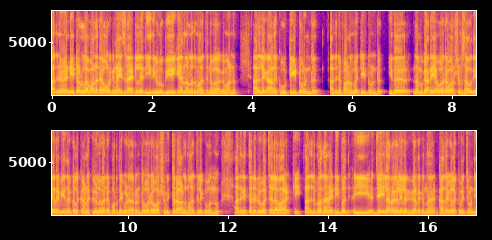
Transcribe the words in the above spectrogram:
അതിനു വേണ്ടിയിട്ടുള്ള വളരെ ഓർഗനൈസ്ഡ് ആയിട്ടുള്ള രീതികൾ ഉപയോഗിക്കുക എന്നുള്ളത് മതത്തിന്റെ ഭാഗമാണ്. അതിലേക്ക് ആളെ കൂട്ടിയിട്ടുമുണ്ട് അതിന് പണം പറ്റിയിട്ടുമുണ്ട് ഇത് നമുക്കറിയാം ഓരോ വർഷം സൗദി അറേബ്യയിൽ നിന്നൊക്കെയുള്ള കണക്കുകൾ വരെ പുറത്തേക്ക് വിടാറുണ്ട്. ഓരോ വർഷം ഇത്ര ആൾ മതത്തിലേക്ക് വന്നു. അതിന് ഇത്ര രൂപ ചെലവാക്കി. അതിൽ പ്രധാനമായിട്ട് ഇപ്പൊ ഈ ജയിലറകളിലൊക്കെ കിടക്കുന്ന കഥകളൊക്കെ വെച്ചുകൊണ്ട്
